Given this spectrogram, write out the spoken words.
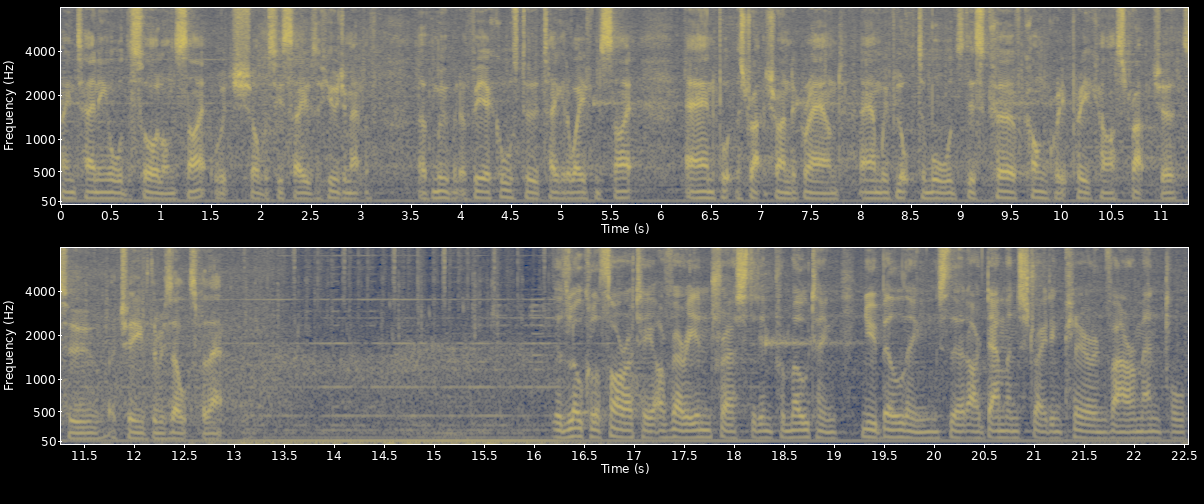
maintaining all the soil on site, which obviously saves a huge amount of, of movement of vehicles to take it away from site, and put the structure underground. And we've looked towards this curved concrete precast structure to achieve the results for that. The local authority are very interested in promoting new buildings that are demonstrating clear environmental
